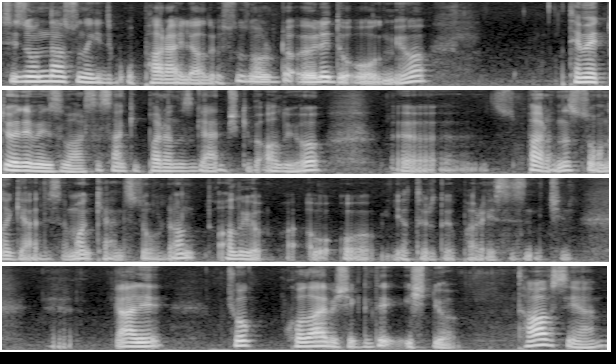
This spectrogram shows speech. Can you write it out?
Siz ondan sonra gidip o parayla alıyorsunuz. Orada öyle de olmuyor. Temettü ödemeniz varsa sanki paranız gelmiş gibi alıyor. Ee, paranız sonra geldiği zaman kendisi oradan alıyor o, o yatırdığı parayı sizin için. Ee, yani çok kolay bir şekilde işliyor. Tavsiyem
